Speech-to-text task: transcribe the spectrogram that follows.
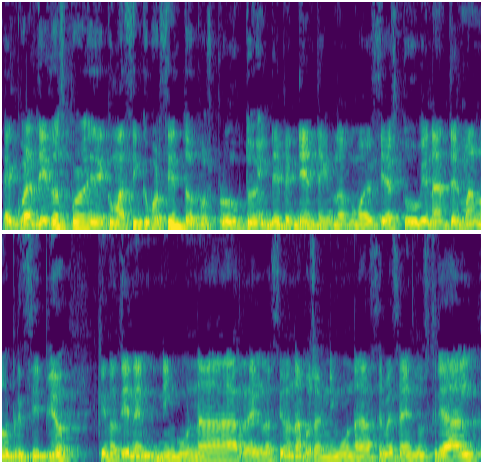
El 42,5% pues producto independiente, ¿no? como decías tú bien antes, Manu, al principio, que no tienen ninguna relación a, pues, a ninguna cerveza industrial,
